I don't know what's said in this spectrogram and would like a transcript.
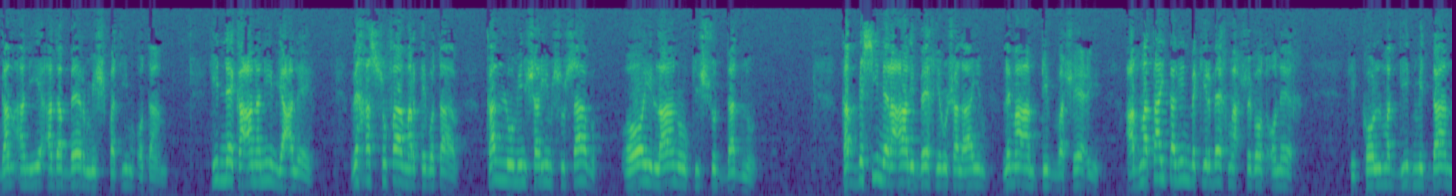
גם אני אדבר משפטים אותם. הנה כעננים יעלה, וחשופה מרכבותיו, כלו מנשרים סוסיו, אוי לנו כי שודדנו. כבסי מרעה לבך ירושלים, למען תבשעי, עד מתי תלין בקרבך מחשבות אונך? כי כל מגיד מדן,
